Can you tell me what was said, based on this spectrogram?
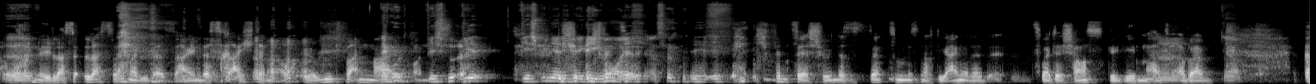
Ach, äh, nee, lass, lass das mal lieber sein. Das reicht dann auch irgendwann mal. Ja gut, wir, wir, wir, spielen ja nicht mehr gegen euch. Sehr, ich, ich finde es sehr schön, dass es zumindest noch die eine oder zweite Chance gegeben hat, mhm, aber ja. Äh,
